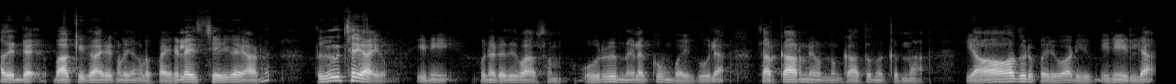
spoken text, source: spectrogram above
അതിന്റെ ബാക്കി കാര്യങ്ങൾ ഞങ്ങൾ ഫൈനലൈസ് ചെയ്യുകയാണ്. തീർച്ചയായും ഇനി പുനരധിവാസം ഒരു നിലക്കും വൈകൂല. സർക്കാരിനെ ഒന്നും കാത്തു നിൽക്കുന്ന യാതൊരു പരിപാടിയും ഇനിയില്ല.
